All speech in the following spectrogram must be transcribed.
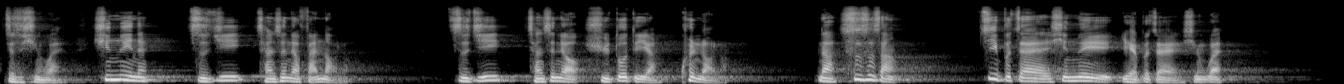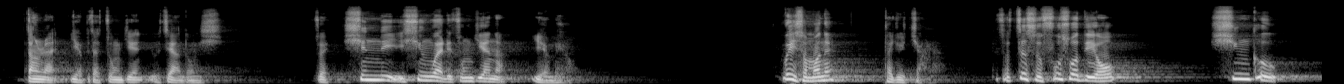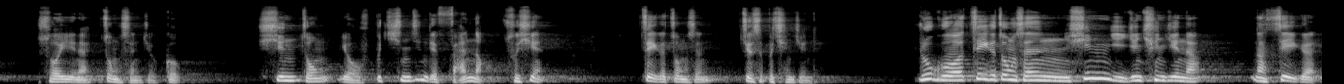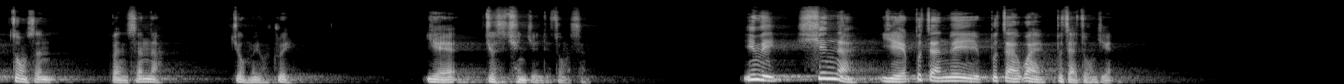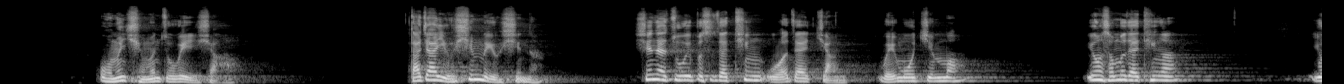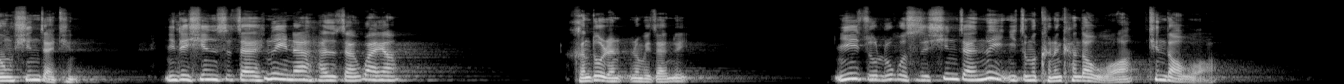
这是心外，心内呢，自己产生了烦恼了，自己产生了许多的呀困扰了。那事实上，既不在心内，也不在心外，当然也不在中间有这样东西。所以心内与心外的中间呢，也没有。为什么呢？他就讲了，他说这是佛说的哟。心垢，所以呢，众生就垢。心中有不清净的烦恼出现，这个众生就是不清净的。如果这个众生心已经清净了，那这个众生本身呢就没有罪，也就是清净的众生。因为心呢也不在内，不在外，不在中间。我们请问诸位一下啊，大家有心没有心呢？现在诸位不是在听我在讲《维摩经》吗？用什么在听啊？用心在听。你的心是在内呢，还是在外呀？很多人认为在内。你主如果是心在内，你怎么可能看到我、听到我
